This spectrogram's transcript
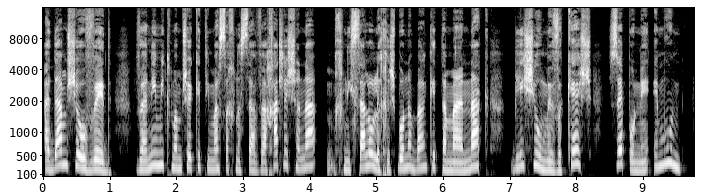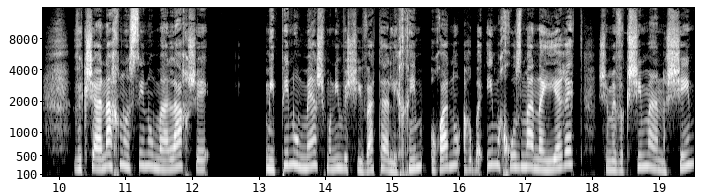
אדם שעובד ואני מתממשקת עם מס הכנסה ואחת לשנה מכניסה לו לחשבון הבנק את המענק בלי שהוא מבקש, זה בונה אמון. וכשאנחנו עשינו מהלך שמיפינו 187 תהליכים, הורדנו 40% מהניירת שמבקשים מהאנשים,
